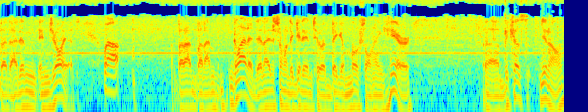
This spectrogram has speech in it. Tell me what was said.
but I didn't enjoy it. Well, But I'm but I'm glad I did. I just don't want to get into a big emotional thing here. Uh, because you know,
